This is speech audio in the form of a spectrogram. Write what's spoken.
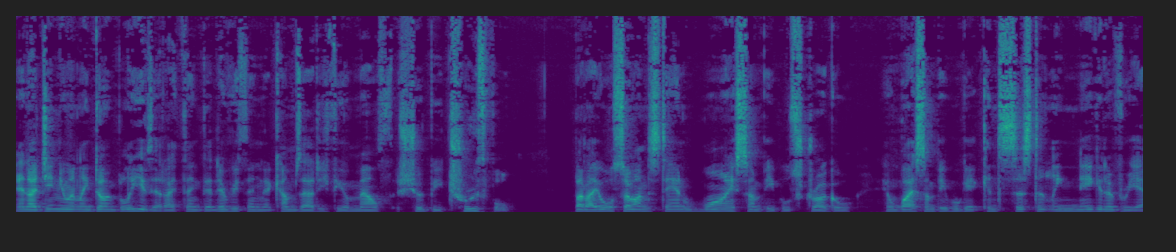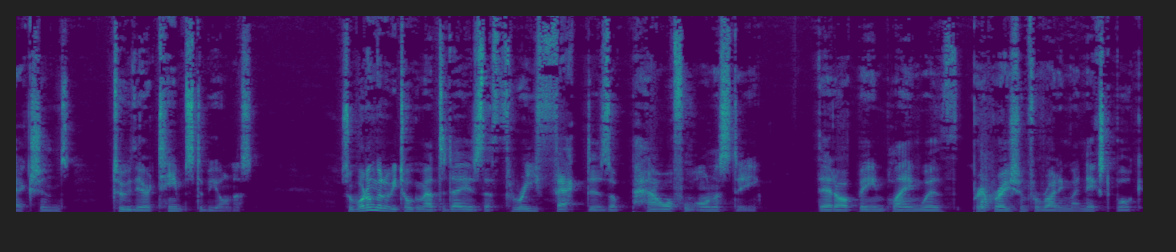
And I genuinely don't believe that. I think that everything that comes out of your mouth should be truthful. But I also understand why some people struggle and why some people get consistently negative reactions to their attempts to be honest. So what I'm going to be talking about today is the three factors of powerful honesty that I've been playing with preparation for writing my next book,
